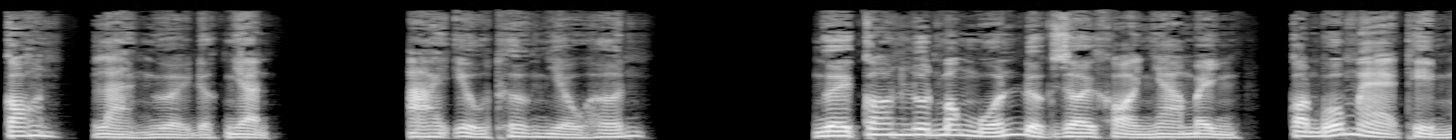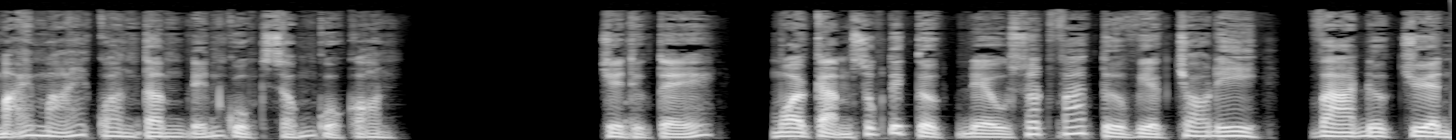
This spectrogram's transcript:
con là người được nhận. Ai yêu thương nhiều hơn? Người con luôn mong muốn được rời khỏi nhà mình, còn bố mẹ thì mãi mãi quan tâm đến cuộc sống của con. Trên thực tế, mọi cảm xúc tích cực đều xuất phát từ việc cho đi và được truyền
